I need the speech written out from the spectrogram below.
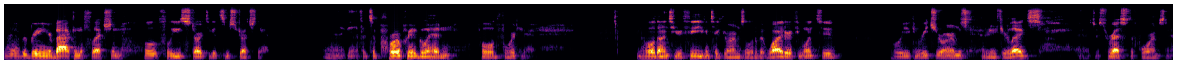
uh, but bringing your back into flexion. Hopefully you start to get some stretch there. And again, if it's appropriate, go ahead and fold forward here. You can hold on to your feet. You can take your arms a little bit wider if you want to or you can reach your arms underneath your legs. And just rest the forearms down.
